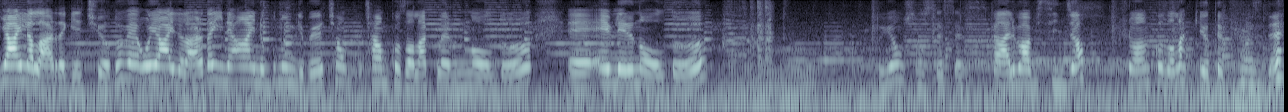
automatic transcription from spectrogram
yaylalarda geçiyordu ve o yaylalarda yine aynı bunun gibi çam, çam kozalaklarının olduğu, e, evlerin olduğu. Duyuyor musunuz sesi? Galiba bir sincap şu an kozalak yiyor tepemizde.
